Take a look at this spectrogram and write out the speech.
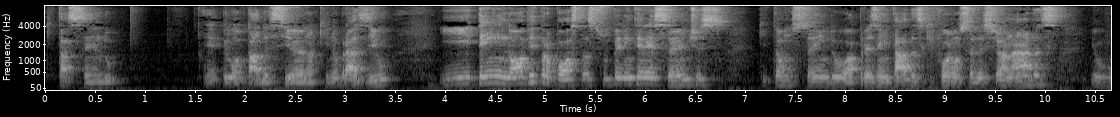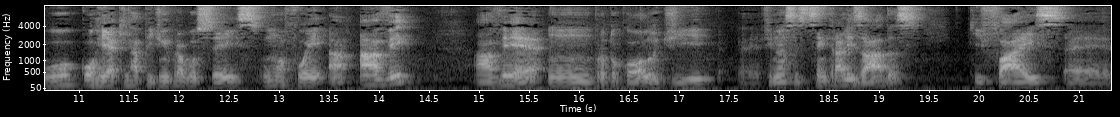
que está sendo é, pilotado esse ano aqui no Brasil. E tem nove propostas super interessantes que estão sendo apresentadas, que foram selecionadas. Eu vou correr aqui rapidinho para vocês. Uma foi a AVE. A AVE é um protocolo de é, finanças centralizadas que faz é,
